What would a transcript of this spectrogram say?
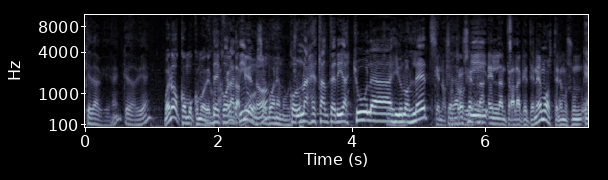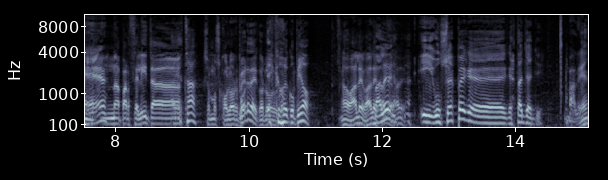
Queda bien, queda bien. Bueno, como, como Decorativo, también, ¿no? se pone mucho. con unas estanterías chulas y unos LEDs. Que nosotros en la, en la entrada que tenemos, tenemos un- un- Eh. una parcelita. Ahí está. Somos color verde. Color... Es que os he copiado. Ah, vale, vale. ¿Vale? Vale, vale. Y un césped que, que está ya allí. Vale.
